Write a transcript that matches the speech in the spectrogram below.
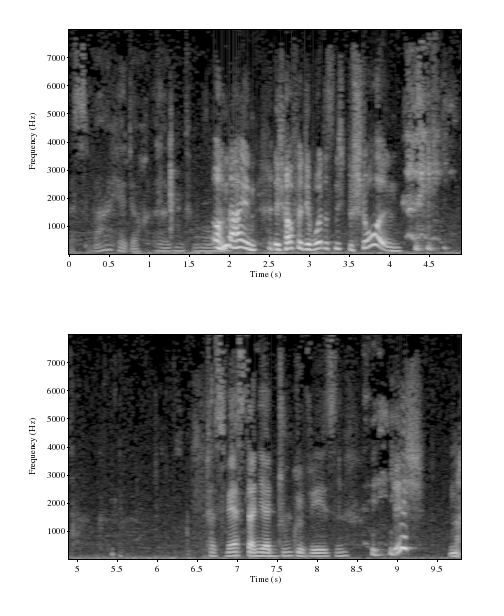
Das war hier doch irgendwo. Oh nein, ich hoffe, dir wurde es nicht bestohlen. Das wär's dann ja du gewesen. Ich? Nein.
